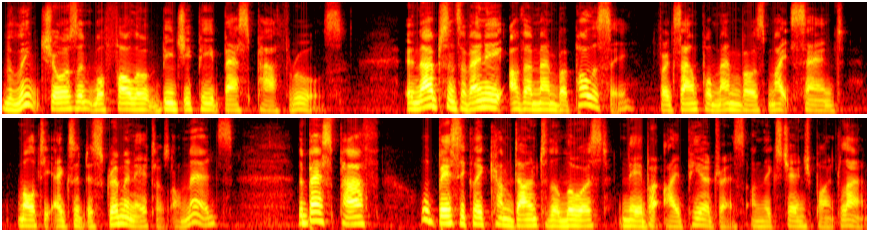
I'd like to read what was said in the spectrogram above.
the link chosen will follow BGP best path rules. In the absence of any other member policy, for example, members might send multi-exit discriminators or MEDs, the best path will basically come down to the lowest neighbor IP address on the exchange point LAN,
